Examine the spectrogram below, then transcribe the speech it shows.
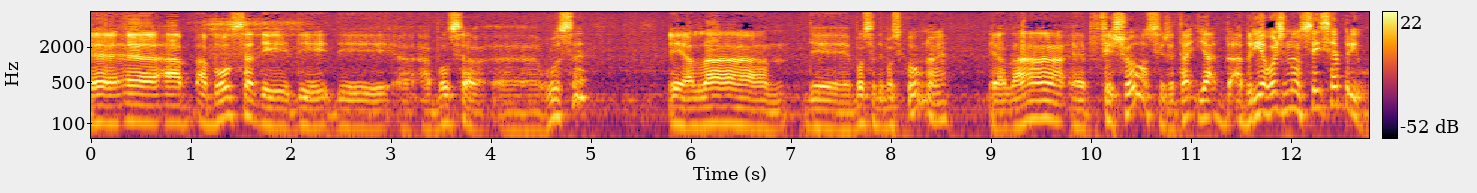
é a, a, bolsa de, de, de a, a, bolsa uh, russa, ela de bolsa de Moscou, não é? Ela é, fechou, ou seja, tá, e a, abria hoje, não sei se abriu.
